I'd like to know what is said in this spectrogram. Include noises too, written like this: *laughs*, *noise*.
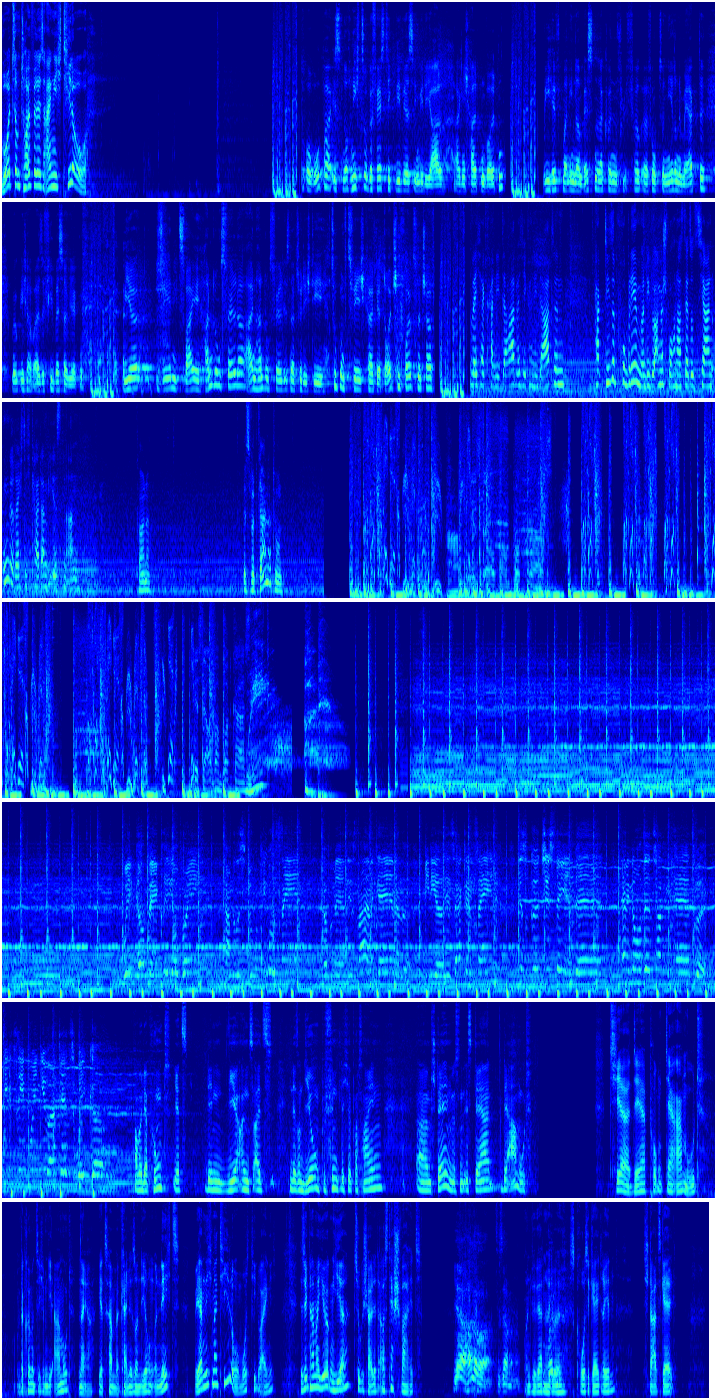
Wo zum Teufel ist eigentlich Tilo? Europa ist noch nicht so gefestigt, wie wir es im Ideal eigentlich halten wollten. Wie hilft man ihnen am besten? Da können äh, funktionierende Märkte möglicherweise viel besser wirken. Wir sehen zwei Handlungsfelder. Ein Handlungsfeld ist natürlich die Zukunftsfähigkeit der deutschen Volkswirtschaft. Welcher Kandidat, welche Kandidatin packt diese Probleme, die du angesprochen hast, der sozialen Ungerechtigkeit am ehesten an? Keiner. Es wird keiner tun. Ist der Aufwärm-Podcast. Wake Aber der Punkt jetzt, den wir uns als in der Sondierung befindliche Parteien äh, stellen müssen, ist der der Armut. Tja, der Punkt der Armut. Wer kümmert sich um die Armut? Naja, jetzt haben wir keine Sondierung und nichts. Wir haben nicht mal Thilo. Wo ist Thilo eigentlich? Deswegen haben wir Jürgen hier zugeschaltet aus der Schweiz. Ja, hallo zusammen. Und wir werden heute über das große Geld reden. Das Staatsgeld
